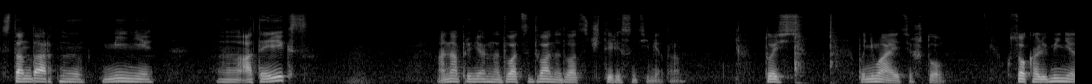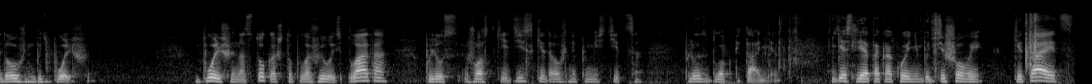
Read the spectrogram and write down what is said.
стандартную мини э, ATX. Она примерно 22 на 24 сантиметра. То есть, понимаете, что кусок алюминия должен быть больше. Больше настолько, чтобы ложилась плата, плюс жесткие диски должны поместиться, плюс блок питания. Если это какой-нибудь дешевый китаец,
